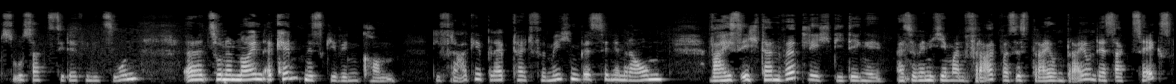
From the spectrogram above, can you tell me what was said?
so sagt die Definition, äh, zu einem neuen Erkenntnisgewinn komme. Die Frage bleibt halt für mich ein bisschen im Raum, weiß ich dann wirklich die Dinge? Also wenn ich jemanden frage, was ist drei und drei und er sagt sechs,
